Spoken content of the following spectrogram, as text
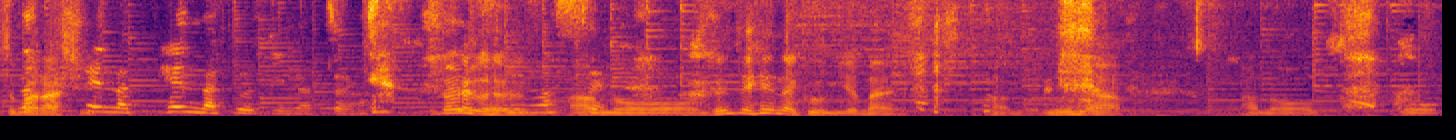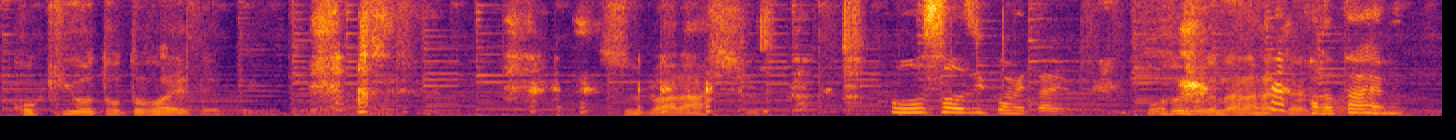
素晴らしい変な、変な空気になっちゃいました。大丈夫です。あの、全然変な空気じゃないです。あの、みんな、あの、こう、呼吸を整えてという素晴らしい。放送事故みたい。放送事故にならないです。あ大変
